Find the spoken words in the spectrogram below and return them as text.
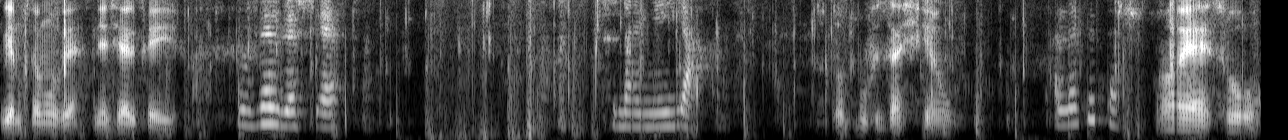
Wiem co mówię, nie cierpię ich. Uwielbiasz je. Przynajmniej ja. To mów za się. Ale ty też. O Jezu.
